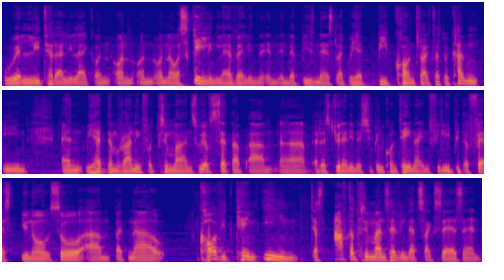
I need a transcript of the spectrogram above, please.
we were literally like on, on, on, on our scaling level in the, in, in the business. Like we had big contracts that were coming in and we had them running for three months. We have set up um, uh, a restaurant in a shipping container in Philippi, the first, you know. So, um, but now COVID came in just after three months having that success and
